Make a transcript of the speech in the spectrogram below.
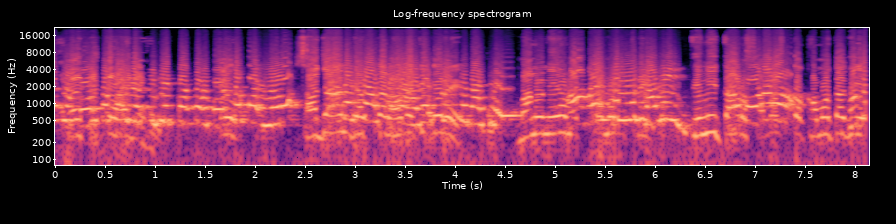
পার্টি পালন করবে। হবে কি করে? মাননীয় মুখ্যমন্ত্রী তিনি তার সমস্ত ক্ষমতা দিয়ে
